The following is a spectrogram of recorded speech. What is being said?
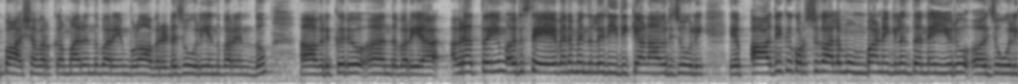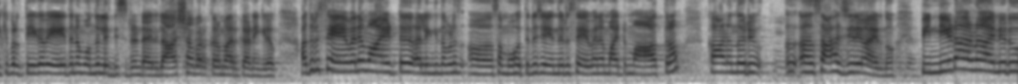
ഇപ്പോൾ ആശാ വർക്കർമാർ എന്ന് പറയുമ്പോഴും അവരുടെ ജോലി എന്ന് പറയുന്നതും അവർക്കൊരു എന്താ പറയുക അവരത്രയും ഒരു സേവനം എന്നുള്ള രീതിക്കാണ് ആ ഒരു ജോലി. ആദ്യമൊക്കെ കുറച്ചു കാലം മുമ്പാണെങ്കിലും തന്നെ ഈ ഒരു ജോലിക്ക് പ്രത്യേക വേതനം ഒന്നും ലഭിച്ചിട്ടുണ്ടായിരുന്നില്ല ആശാ വർക്കർമാർക്കാണെങ്കിലും അതൊരു സേവനമായിട്ട് അല്ലെങ്കിൽ നമ്മൾ സമൂഹത്തിന് ചെയ്യുന്ന ഒരു സേവനമായിട്ട് മാത്രം കാണുന്ന ഒരു സാഹചര്യമായിരുന്നു. പിന്നീടാണ് അതിനൊരു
